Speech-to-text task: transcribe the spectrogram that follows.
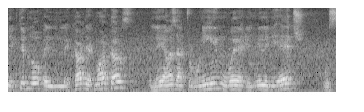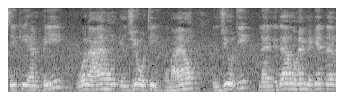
بيكتب له ال cardiac markers اللي هي مثلا التروبونين وال LDH وال CK-MB ومعاهم ال GOT ومعاهم ال GOT لأن ده مهم جدا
